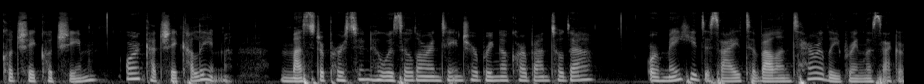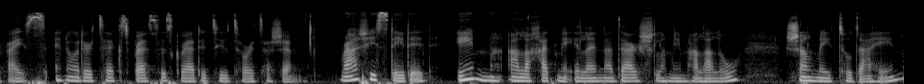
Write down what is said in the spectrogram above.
Kodshe Kodshim or Kodshe Kalim? Must a person who is ill or in danger bring a Korban Todah? Or may he decide to voluntarily bring the sacrifice in order to express his gratitude towards Hashem? Rashi stated, Im alachat me'ile nadar shlamim halalu, shalmei todahin,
